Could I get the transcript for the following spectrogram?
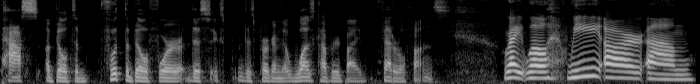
pass a bill to foot the bill for this this program that was covered by federal funds? Right. Well, we are um,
